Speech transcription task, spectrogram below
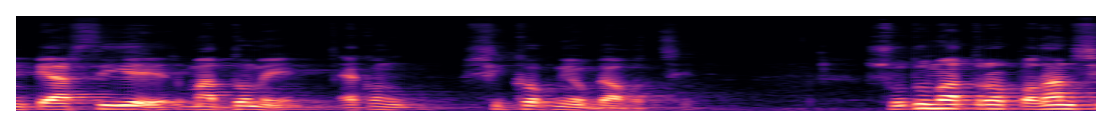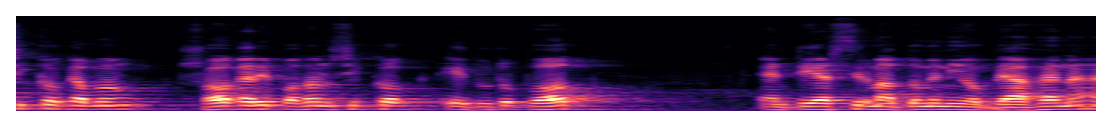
এনটিআরসি এর মাধ্যমে এখন শিক্ষক নিয়োগ দেওয়া হচ্ছে। শুধুমাত্র প্রধান শিক্ষক এবং সহকারী প্রধান শিক্ষক এই দুটো পদ এনটিআরসির মাধ্যমে নিয়োগ দেওয়া হয় না।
